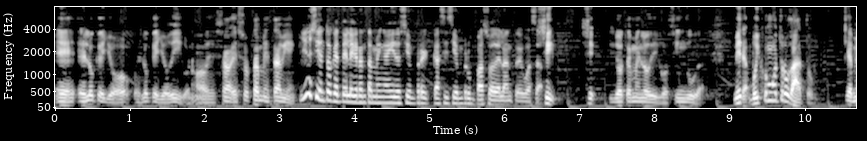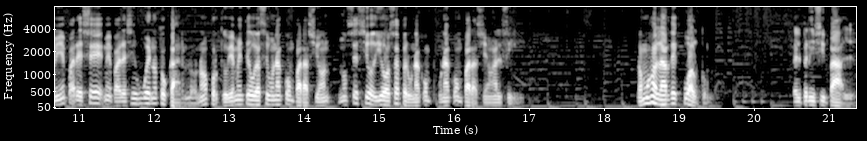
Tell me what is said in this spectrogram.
Eh, es lo que yo es lo que yo digo, ¿no? Eso, eso también está bien. Yo siento que Telegram también ha ido siempre, casi siempre un paso adelante de WhatsApp. Sí, sí, yo también lo digo, sin duda. Mira, voy con otro dato que a mí me parece, me parece bueno tocarlo, ¿no? Porque obviamente voy a hacer una comparación, no sé si odiosa, pero una, una comparación al fin. Vamos a hablar de Qualcomm, el principal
